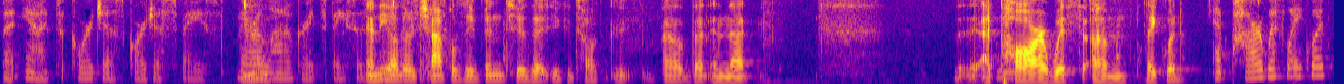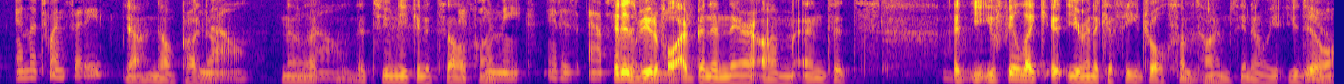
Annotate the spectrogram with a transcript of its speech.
but yeah, it's a gorgeous, gorgeous space. There yeah. are a lot of great spaces. Any other chapels you've been to that you could talk about that in that at par with um, Lakewood? At par with Lakewood in the Twin Cities? Yeah, no, probably not. No. No, that, no. that's unique in itself. It's huh? unique. It is absolutely. It is beautiful. Unique. I've been in there, um, and it's. Mm-hmm. It, you feel like it, you're in a cathedral sometimes. Mm-hmm. You know, you, you do. Yeah.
